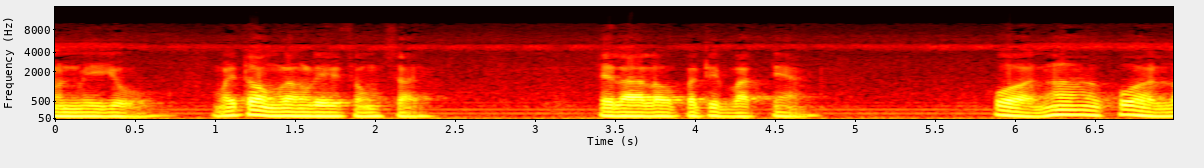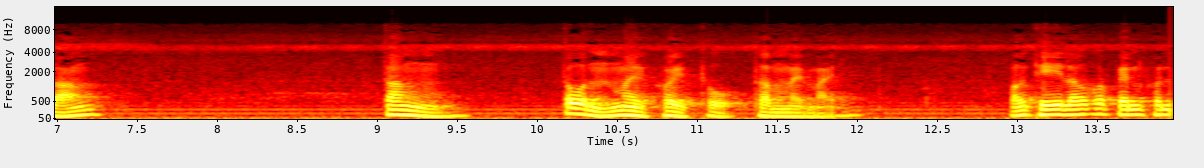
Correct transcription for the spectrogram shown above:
มันมีอยู่ ไม่ต้องลังเลสงสัย เวลาเราปฏิบัติเนี่ยขั้วหน้าขั้วหลัง ตั้งต้นไม่ค่อยถูกทำใหม่ๆ บางทีเราก็เป็นคน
